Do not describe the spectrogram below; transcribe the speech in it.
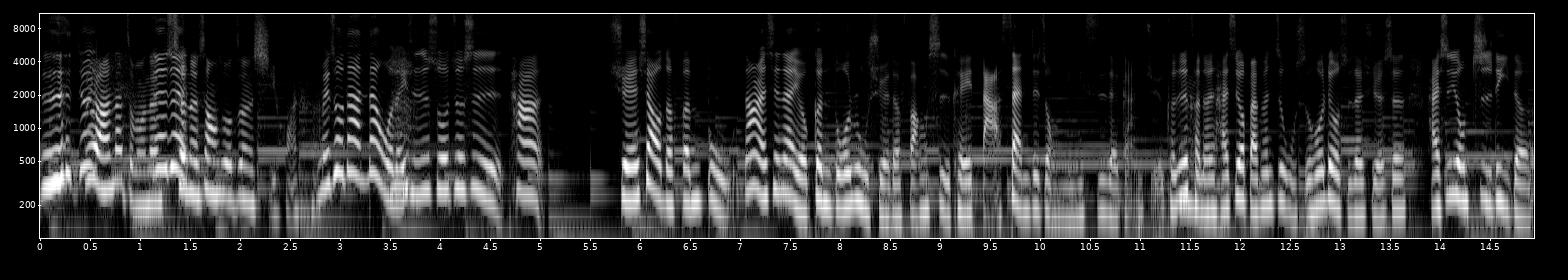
就是对啊，那怎么能称得上说真的喜欢？没错，但但我的意思是说，就是他学校的分布，当然现在有更多入学的方式可以打散这种迷思的感觉，可是可能还是有百分之五十或六十的学生还是用智力的。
